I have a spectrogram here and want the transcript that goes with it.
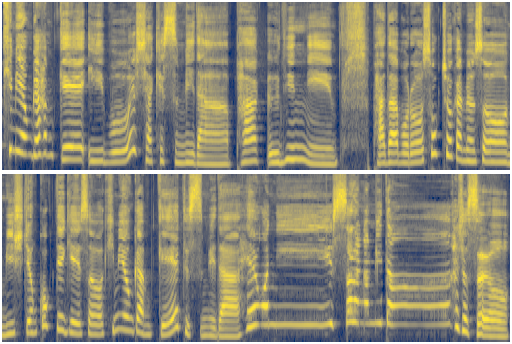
김혜영과 함께 2부 시작했습니다. 박은희님, 바다 보러 속초 가면서 미시령 꼭대기에서 김혜영과 함께 듣습니다. 혜영 언니, 사랑합니다. 하셨어요.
